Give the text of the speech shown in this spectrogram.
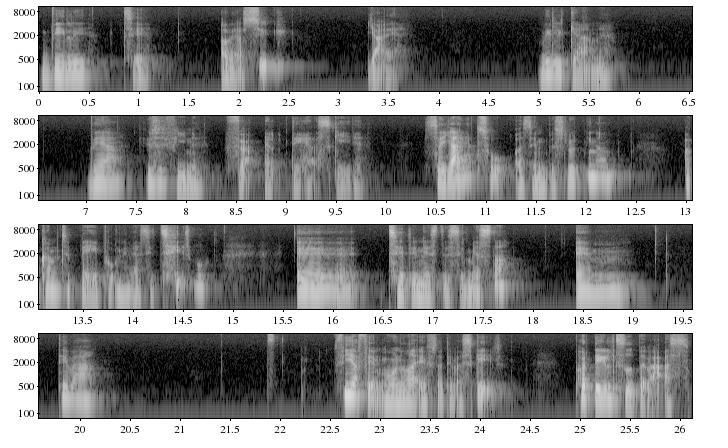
villig til at være syg. Jeg ville gerne være Josefine, før alt det her skete. Så jeg tog også en beslutning om at komme tilbage på universitetet øh, til det næste semester. Øhm, det var 4-5 måneder efter det var sket. På deltid bevares.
